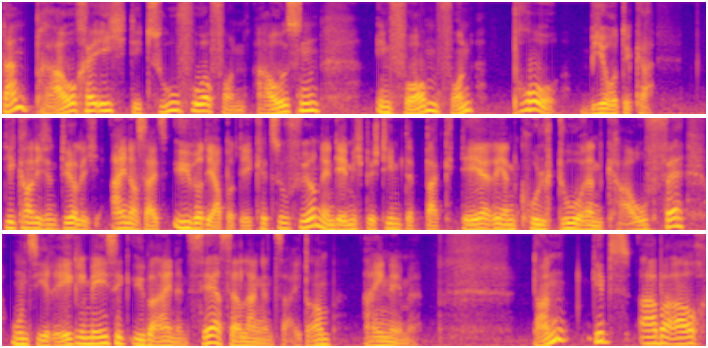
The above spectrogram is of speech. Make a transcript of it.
dann brauche ich die Zufuhr von außen in Form von Probiotika. Die kann ich natürlich einerseits über die Apotheke zuführen, indem ich bestimmte Bakterienkulturen kaufe und sie regelmäßig über einen sehr, sehr langen Zeitraum einnehme. Dann gibt es aber auch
